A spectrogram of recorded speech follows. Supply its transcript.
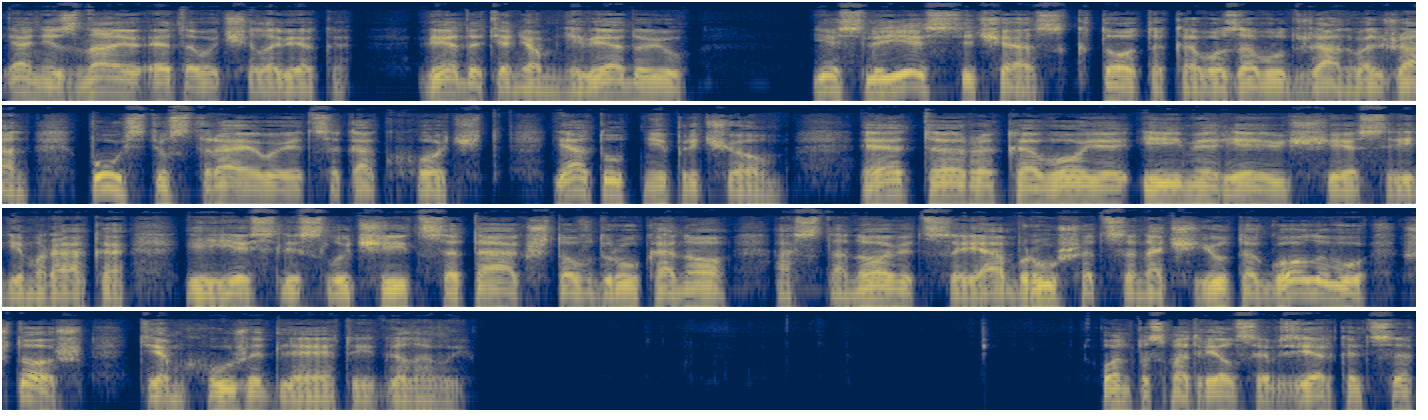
Я не знаю этого человека ведать о нем не ведаю. Если есть сейчас кто-то, кого зовут Жан Вальжан, пусть устраивается как хочет. Я тут ни при чем. Это роковое имя, реющее среди мрака, и если случится так, что вдруг оно остановится и обрушится на чью-то голову, что ж, тем хуже для этой головы. Он посмотрелся в зеркальце,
